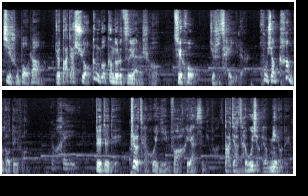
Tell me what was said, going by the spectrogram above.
技术爆炸嘛，就大家需要更多更多的资源的时候，最后就是猜疑链，互相看不到对方，有黑，对对对，这才会引发黑暗森林法则，大家才会想要灭掉对方。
